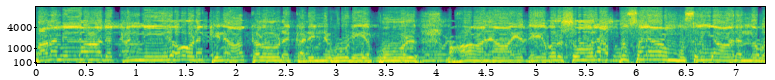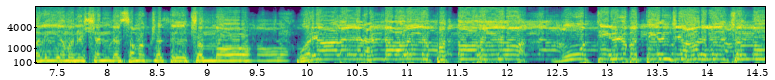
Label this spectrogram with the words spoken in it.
പണമില്ലാതെ കണ്ണീരോടെ കിനാക്കളോടെ കഴിഞ്ഞുകൂടിയപ്പോൾ മഹാനായ ദേവർഷോൽ അബ്ദുസലാം മുസ്ലിയാർ എന്ന വലിയ മനുഷ്യന്റെ സമക്ഷത്തിൽ ചെന്നു. ഒരാളല്ല രണ്ടാളല്ല പത്താളല്ല നൂറ്റി എഴുപത്തിയഞ്ച് ആളുകൾ ചെന്നു.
